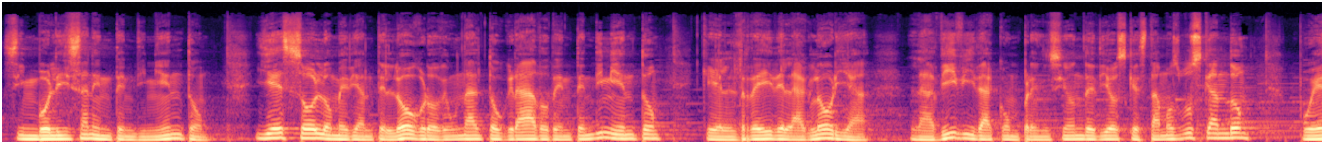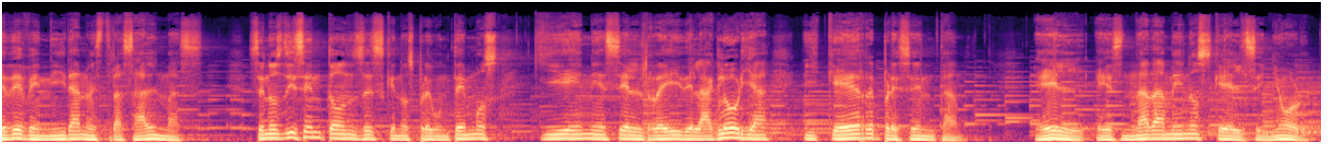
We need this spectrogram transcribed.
simbolizan entendimiento, y es sólo mediante el logro de un alto grado de entendimiento que el Rey de la Gloria, la vívida comprensión de Dios que estamos buscando, puede venir a nuestras almas. Se nos dice entonces que nos preguntemos quién es el Rey de la Gloria y qué representa. Él es nada menos que el Señor,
